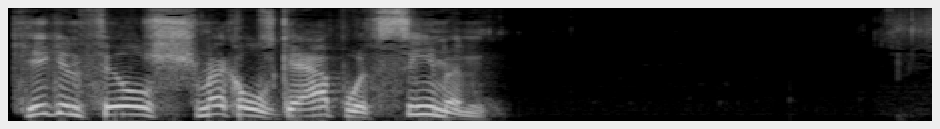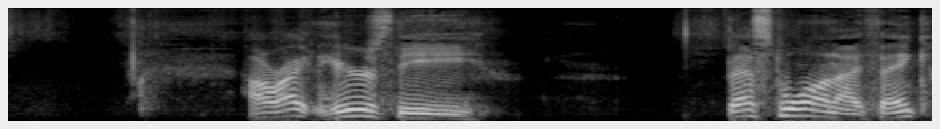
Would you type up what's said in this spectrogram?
Keegan fills Schmeichel's gap with Seaman. All right, here's the best one, I think.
